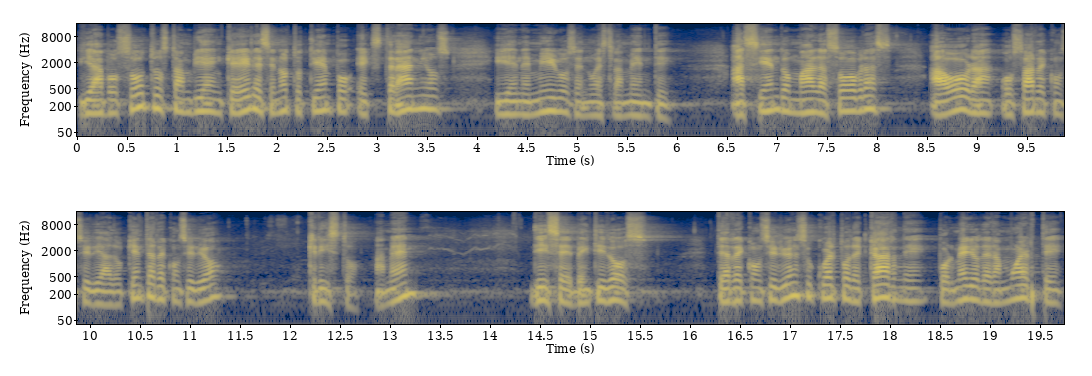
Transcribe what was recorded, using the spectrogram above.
y a vosotros también, que eres en otro tiempo extraños y enemigos en nuestra mente, haciendo malas obras, ahora os ha reconciliado. ¿Quién te reconcilió? Cristo. Amén. Dice 22, te reconcilió en su cuerpo de carne por medio de la muerte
